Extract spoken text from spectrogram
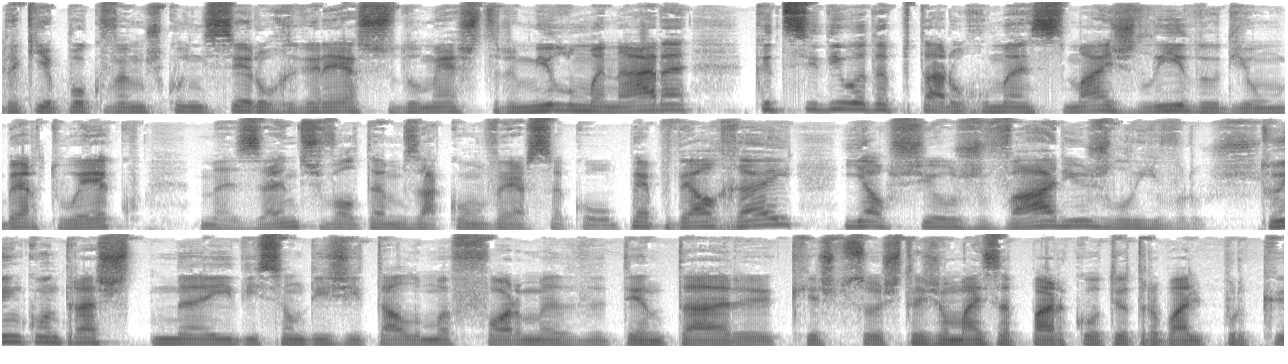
Daqui a pouco vamos conhecer o regresso do mestre Milo Manara, que decidiu adaptar o romance mais lido de Humberto Eco mas antes voltamos à conversa com o Pepe Del Rey e aos seus vários livros. Tu encontraste na edição digital uma forma de tentar que as pessoas estejam mais a par com o teu trabalho porque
